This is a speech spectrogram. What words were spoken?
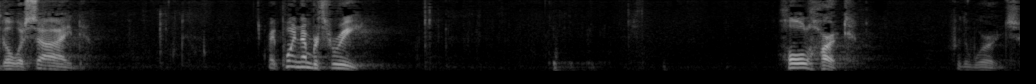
go aside. Right, point number three. Whole heart for the words.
